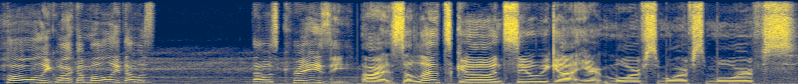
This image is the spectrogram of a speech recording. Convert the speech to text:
Holy guacamole, that was, that was crazy. All right, so let's go and see what we got here. Morphs, morphs, morphs.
